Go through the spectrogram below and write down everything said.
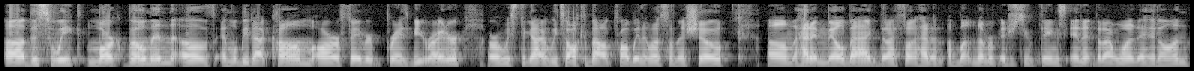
Uh, this week, Mark Bowman of MLB.com, our favorite Braves beat writer, or at least the guy we talk about probably the most on this show, um, had a mailbag that I thought had a, a, number of interesting things in it that I wanted to hit on.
